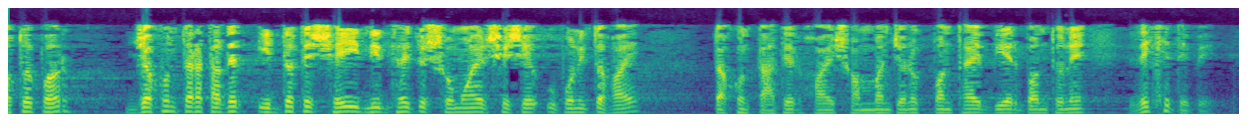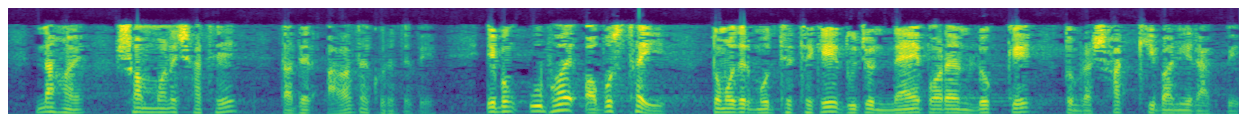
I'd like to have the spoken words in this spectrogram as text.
অতঃপর যখন তারা তাদের ইদ্যতে সেই নির্ধারিত সময়ের শেষে উপনীত হয়, তখন তাদের হয় সম্মানজনক পন্থায় বিয়ের বন্ধনে রেখে দেবে, না হয় সম্মানের সাথে তাদের আলাদা করে দেবে। এবং উভয় অবস্থায় তোমাদের মধ্যে থেকে দুজন ন্যায়পরায়ণ লোককে তোমরা সাক্ষী বানিয়ে রাখবে।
